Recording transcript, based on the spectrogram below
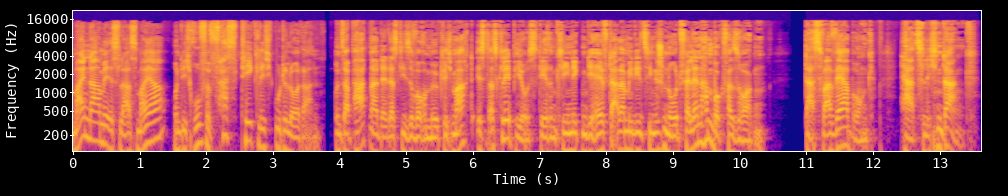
Mein Name ist Lars Meyer und ich rufe fast täglich gute Leute an. Unser Partner, der das diese Woche möglich macht, ist Asklepios, deren Kliniken die Hälfte aller medizinischen Notfälle in Hamburg versorgen. Das war Werbung. Herzlichen Dank.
